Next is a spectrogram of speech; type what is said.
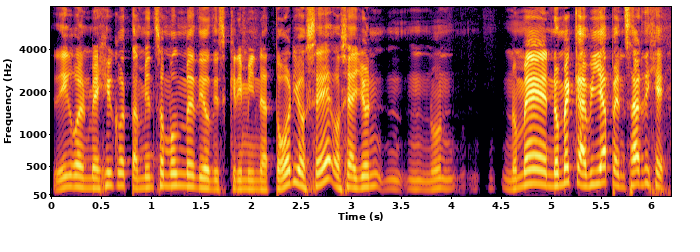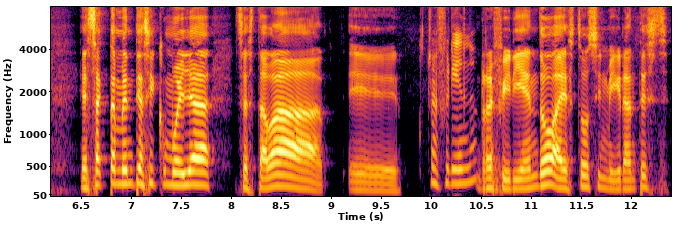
Digo, en México también somos medio discriminatorios, ¿eh? O sea, yo n- n- no, me, no me cabía pensar, dije, exactamente así como ella se estaba eh, ¿Refiriendo? refiriendo a estos inmigrantes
